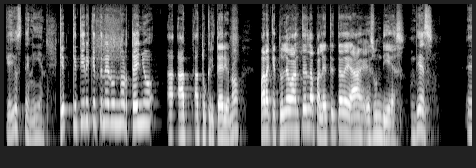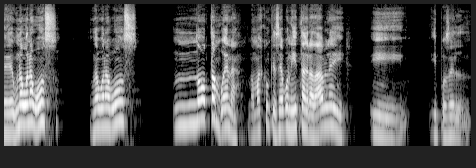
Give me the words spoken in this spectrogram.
que ellos tenían. ¿Qué, ¿Qué, tiene que tener un norteño a, a, a, tu criterio, no? Para que tú levantes la paletita de, ah, es un 10. Un 10. Eh, una buena voz, una buena voz, no tan buena, nomás con que sea bonita, agradable y, y, y pues el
